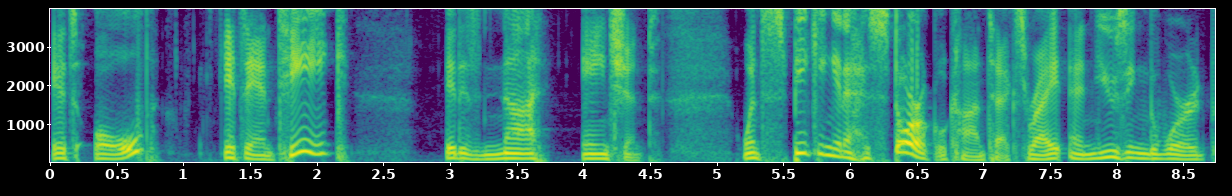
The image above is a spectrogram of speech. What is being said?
It's old. It's antique. It is not ancient when speaking in a historical context, right? And using the word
